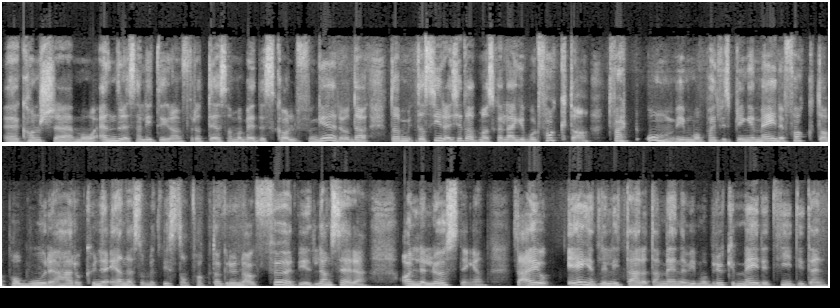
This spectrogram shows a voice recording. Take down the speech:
eh, kanskje må endre seg litt for at det samarbeidet skal fungere. Og da, da, da sier jeg ikke at man skal legge bort fakta. Tvert om, vi må på et vis bringe mer fakta på bordet her og kunne enes om et visst faktagrunnlag før vi lanserer alle løsninger løsningen. Så jeg er jo egentlig litt der at jeg mener vi må bruke mer tid i den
